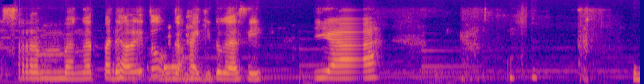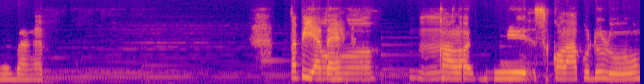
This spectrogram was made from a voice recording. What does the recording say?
serem banget padahal itu nggak kayak gitu gak sih Iya. Bener banget. Tapi ya teh, Oh, mm-mm. kalau di sekolah aku dulu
